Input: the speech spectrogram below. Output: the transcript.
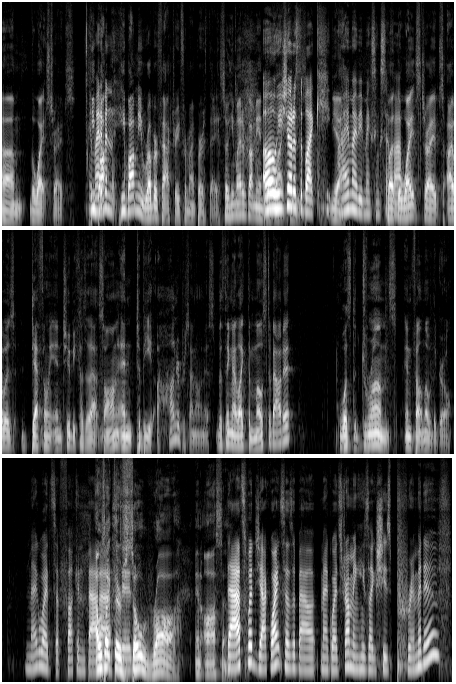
um, the White Stripes. He might have bought, been the- he bought me Rubber Factory for my birthday, so he might have got me into. oh, the he showed us the black key. Yeah. I might be mixing stuff But up. the White Stripes, I was definitely into because of that song. And to be hundred percent honest, the thing I liked the most about it was the drums in "Fell in Love with a Girl." Meg White's a fucking badass. I was like, they're dude. so raw and awesome. That's what Jack White says about Meg White's drumming. He's like, she's primitive.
